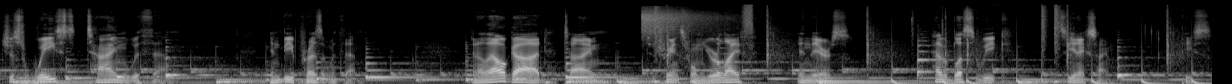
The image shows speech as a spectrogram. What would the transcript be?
Just waste time with them and be present with them. And allow God time to transform your life and theirs. Have a blessed week. See you next time. Peace.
